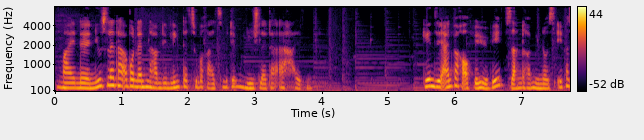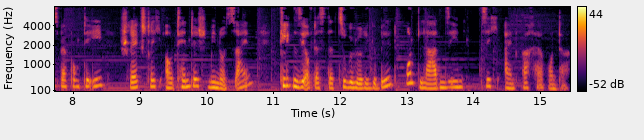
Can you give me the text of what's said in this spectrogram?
Meine Newsletter-Abonnenten haben den Link dazu bereits mit dem Newsletter erhalten. Gehen Sie einfach auf www.sandra-eversberg.de schrägstrich authentisch-sein, klicken Sie auf das dazugehörige Bild und laden Sie ihn sich einfach herunter.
